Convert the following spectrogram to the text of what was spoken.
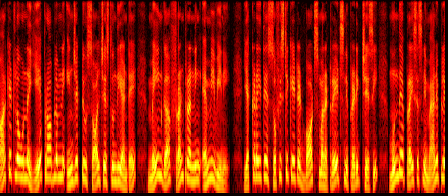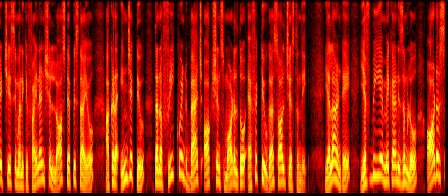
మార్కెట్లో ఉన్న ఏ ప్రాబ్లమ్ని ఇంజెక్టివ్ సాల్వ్ చేస్తుంది అంటే మెయిన్గా ఫ్రంట్ రన్నింగ్ ఎంఈవీని ఎక్కడైతే సొఫిస్టికేటెడ్ బాట్స్ మన ట్రేడ్స్ని ప్రెడిక్ట్ చేసి ముందే ప్రైసెస్ని మ్యానిపులేట్ చేసి మనకి ఫైనాన్షియల్ లాస్ తెప్పిస్తాయో అక్కడ ఇంజెక్టివ్ తన ఫ్రీక్వెంట్ బ్యాచ్ ఆప్షన్స్ మోడల్తో ఎఫెక్టివ్గా సాల్వ్ చేస్తుంది. ఎలా అంటే ఎఫ్బీఏ మెకానిజంలో ఆర్డర్స్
